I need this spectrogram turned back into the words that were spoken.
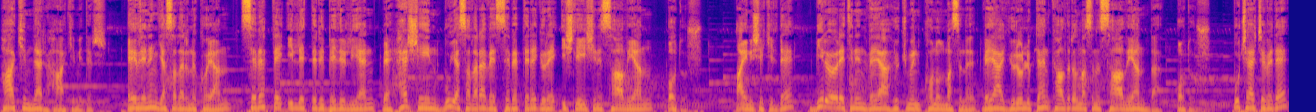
hakimler hakimidir. Evrenin yasalarını koyan, sebep ve illetleri belirleyen ve her şeyin bu yasalara ve sebeplere göre işleyişini sağlayan O'dur. Aynı şekilde bir öğretinin veya hükmün konulmasını veya yürürlükten kaldırılmasını sağlayan da O'dur. Bu çerçevede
